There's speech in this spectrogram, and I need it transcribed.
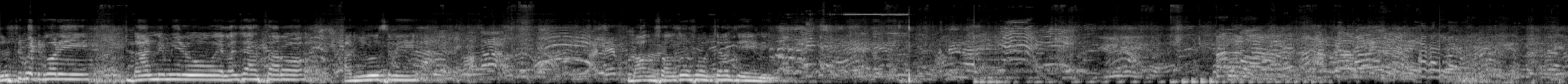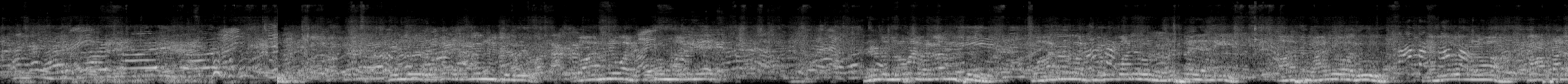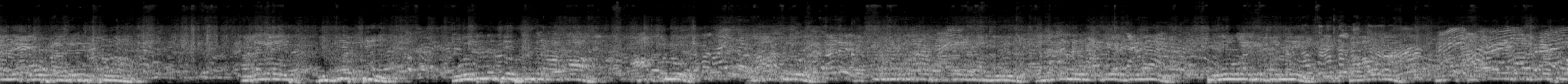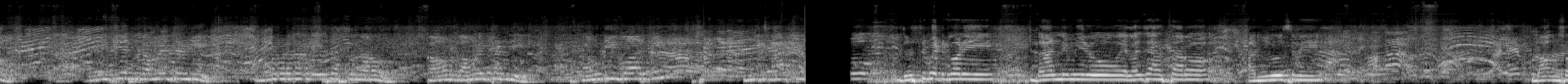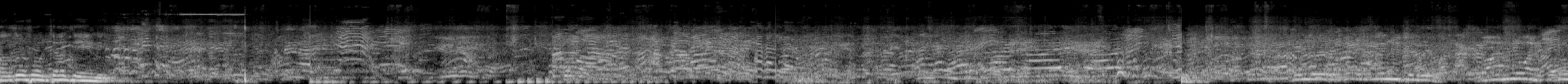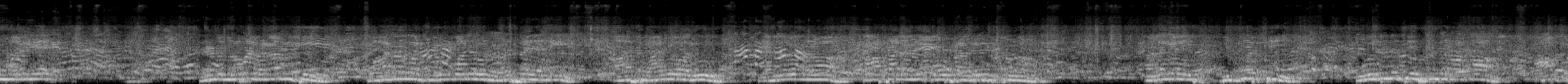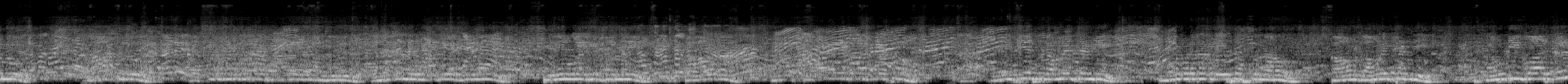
దృష్టి పెట్టుకొని దాన్ని మీరు ఎలా చేస్తారో ఆ న్యూస్ని మాకు సంతోషం వచ్చేలా చేయండి. రెండు రూపాయలు వెళ్ళనిచ్చారు వారిని వారి కుటుంబాన్ని రెండు రూపాయలు వెళ్ళనిచ్చారు వారిని వారి కుటుంబాన్ని వ్యవసాయాన్ని విజ్ఞప్తి భోజనం చేసిన తర్వాత ఆకులు ఆకులు ఎందుకంటే మనకి ఇబ్బంది తినేవారికి ఇబ్బంది కావున దయచేసి గమనించండి నిలబడితే వేసేస్తున్నారు కావున గమనించండి కమిటీ వారికి దృష్టి పెట్టుకొని దాన్ని మీరు ఎలా చేస్తారో ఆ న్యూస్ని మాకు సంతోషం వచ్చేలా చేయండి వారిని వారి కుటుంబాన్ని రెండు రూపాయలు వెళ్ళనిచ్చారు వారిని వారి కుటుంబాన్ని వారి వ్యవసాయాన్ని ఆ స్వామి వారు ఎల్లవేళలా కాపాడాలని ప్రార్థిస్తున్నాం అలాగే విజ్ఞప్తి భోజనం చేసిన తర్వాత ఆకులు ఇబ్బంది. దయచేసి గమనించండి. నిలబడితే వేసేస్తున్నారు కావున గమనించండి. కమిటీ వారికి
